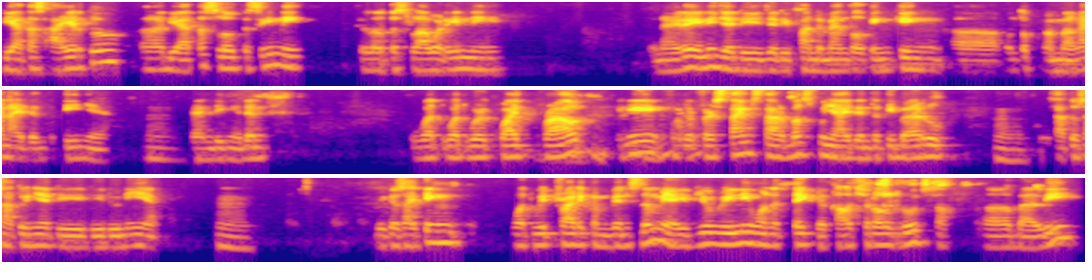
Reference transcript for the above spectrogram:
di atas air tuh uh, di atas lotus ini, di lotus flower ini. Dan akhirnya ini jadi jadi fundamental thinking uh, untuk pengembangan identitinya hmm. Brandingnya dan what what we're quite proud ini for the first time Starbucks punya identity baru hmm. satu-satunya di di dunia hmm. because I think what we try to convince them ya if you really want to take the cultural roots of uh, Bali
